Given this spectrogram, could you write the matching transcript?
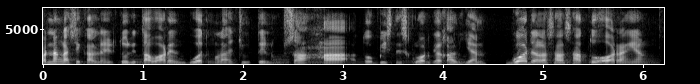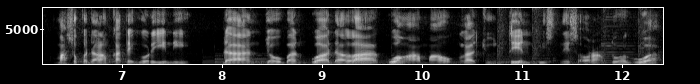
Pernah gak sih kalian itu ditawarin buat ngelanjutin usaha atau bisnis keluarga kalian? Gue adalah salah satu orang yang masuk ke dalam kategori ini. Dan jawaban gue adalah gue gak mau ngelanjutin bisnis orang tua gue.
